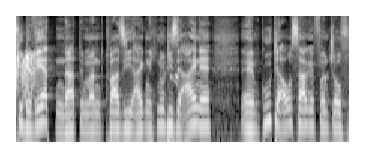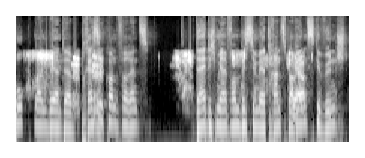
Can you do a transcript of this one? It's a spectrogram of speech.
zu bewerten. Da hatte man quasi eigentlich nur diese eine ähm, gute Aussage von Joe Vogtmann während der Pressekonferenz da hätte ich mir einfach ein bisschen mehr Transparenz ja. gewünscht,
